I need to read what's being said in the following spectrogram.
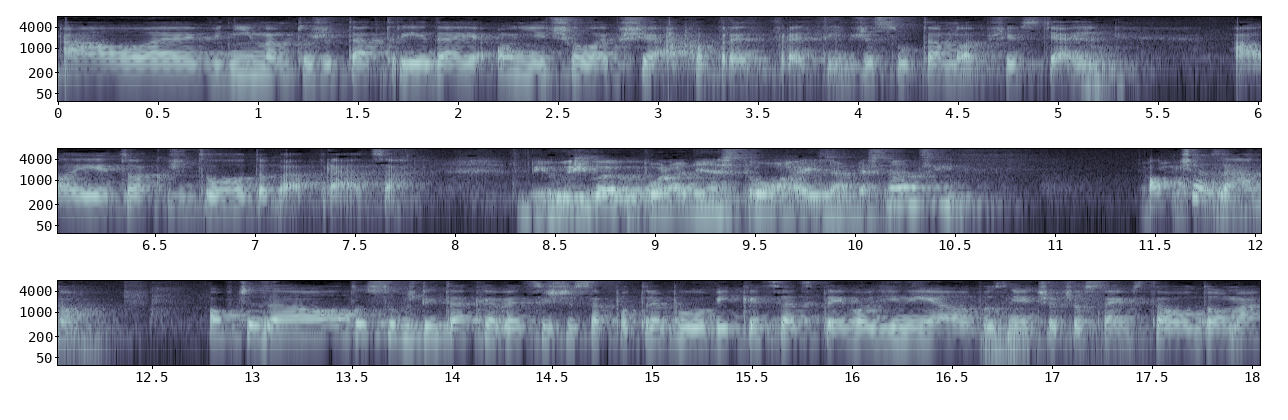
ale vnímam to, že tá trieda je o niečo lepšia ako pred, predtým, že sú tam lepšie vzťahy. Mm. Ale je to akože dlhodobá práca. Využívajú poradenstvo aj zamestnanci? Občas áno. Občas, ale to sú vždy také veci, že sa potrebujú vykecať z tej hodiny alebo z niečo, čo sa im stalo doma.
